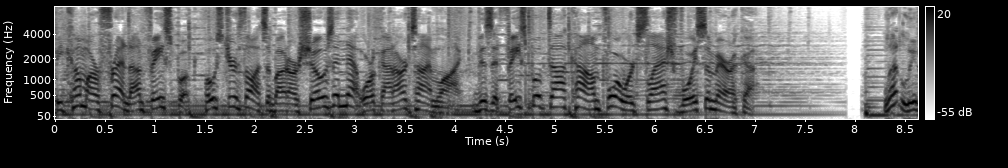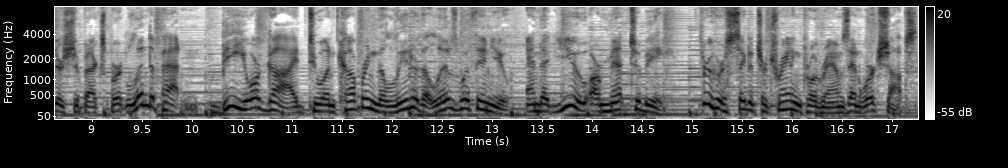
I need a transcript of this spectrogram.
Become our friend on Facebook. Post your thoughts about our shows and network on our timeline. Visit facebook.com forward slash voice America. Let leadership expert Linda Patten be your guide to uncovering the leader that lives within you and that you are meant to be. Through her signature training programs and workshops,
